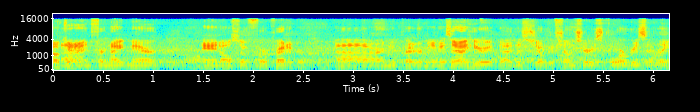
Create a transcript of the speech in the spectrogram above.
Okay. Uh, and for Nightmare, and also for Predator, uh, our new Predator mini They're not here at uh, this show. We've shown Series Four recently.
